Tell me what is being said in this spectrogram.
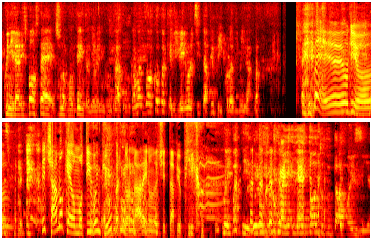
Quindi la risposta è: sono contento di aver incontrato Luca Mazzocco perché vive in una città più piccola di Milano. Beh, eh, oddio, diciamo che è un motivo in più per tornare in una città più piccola. Ma infatti, devi- Luca, gli, hai tolto tutta la poesia.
